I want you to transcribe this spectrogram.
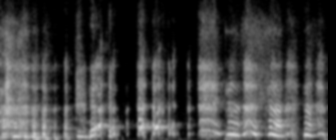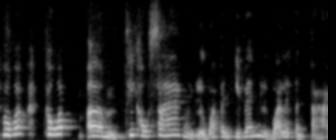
ค่ะค่ะค่ะค่ะเพราะว่าเพราะว่าที่เขาสร้างหรือว่าเป็นอีเวนต์หรือว่าอะไรต่าง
